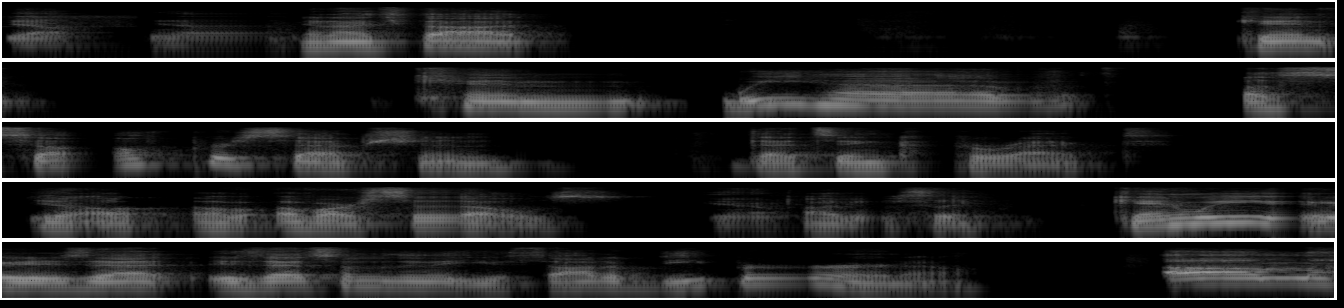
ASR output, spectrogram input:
Yeah, yeah. And I thought, can can we have a self perception that's incorrect, you know, of, of ourselves? Yeah, obviously. Can we, or is that is that something that you thought of deeper or no? Um,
